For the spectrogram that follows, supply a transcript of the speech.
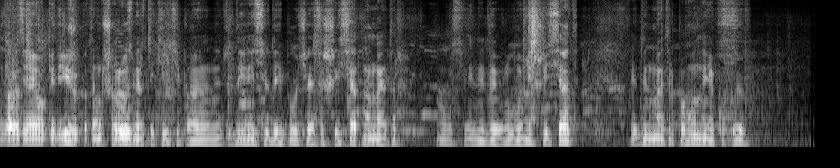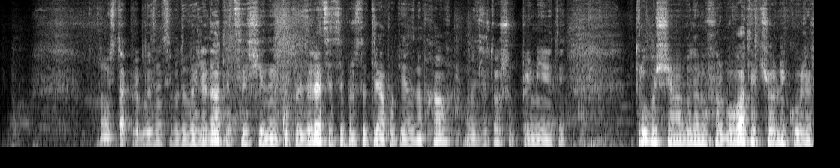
Зараз я його підріжу, тому що розмір такий, типу, не туди, не сюди. Виходить 60 на метр. Ось він йде в рулоні 60 і 1 метр погони я купив. Ну, Ось так приблизно це буде виглядати. Це ще не теплоізоляція, це просто тряпок я напхав ось для того, щоб приміряти. Труби ще ми будемо фарбувати в чорний колір.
